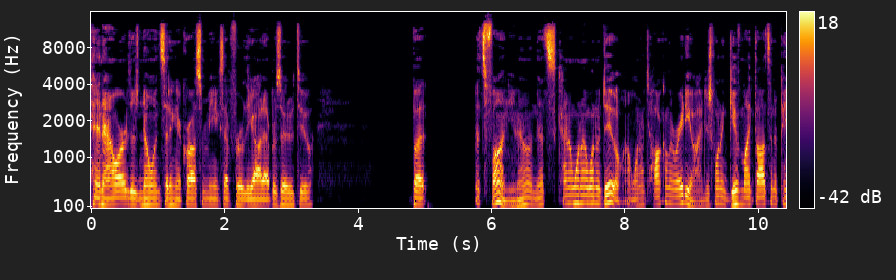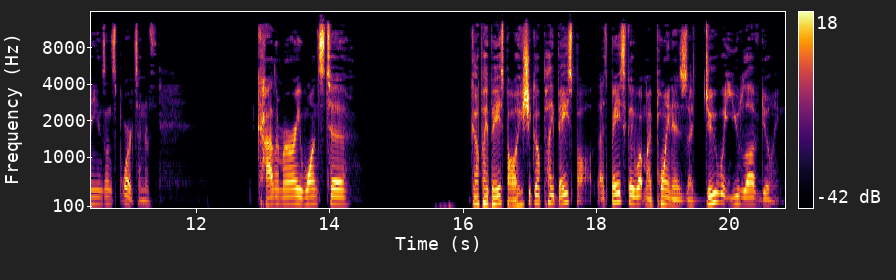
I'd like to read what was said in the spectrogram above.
an hour. There's no one sitting across from me except for the odd episode or two. But it's fun, you know, and that's kind of what I want to do. I want to talk on the radio. I just want to give my thoughts and opinions on sports. And if Kyler Murray wants to go play baseball. He should go play baseball. That's basically what my point is. I do what you love doing.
